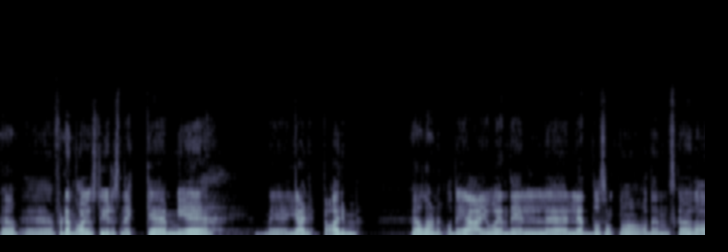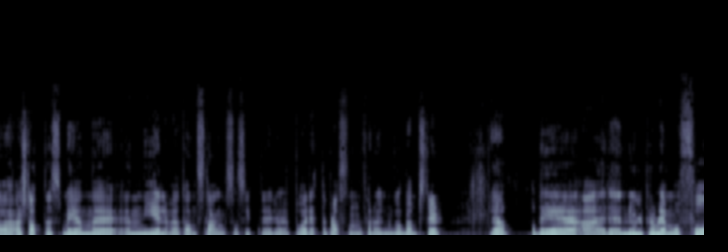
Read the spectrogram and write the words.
Ja. Eh, for den har jo styresnekke med, med hjelpearm. Ja, det er det. Og det er jo en del eh, ledd og sånt nå, og den skal jo da erstattes med en, eh, en 911 tannstang som sitter på rette plassen for å unngå bumpsteer. Ja. Og det er null problem å få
